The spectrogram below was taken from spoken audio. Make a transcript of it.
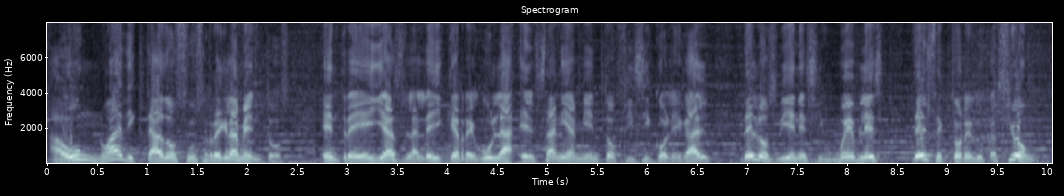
aún no ha dictado sus reglamentos, entre ellas la ley que regula el saneamiento físico legal de los bienes inmuebles del sector educación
